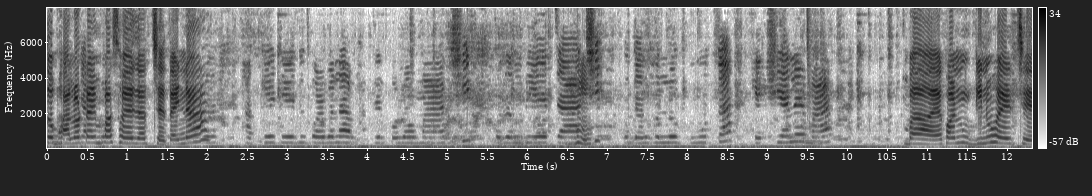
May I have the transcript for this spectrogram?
তো ভালো টাইম পাস হয়ে যাচ্ছে তাই না? দুপুরবেলা ভাতের কলো মাছি কোদাল দিয়ে চাছি কোদাল হলো পুতা কেকশিয়ালের মা বা এখন গিনু হয়েছে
